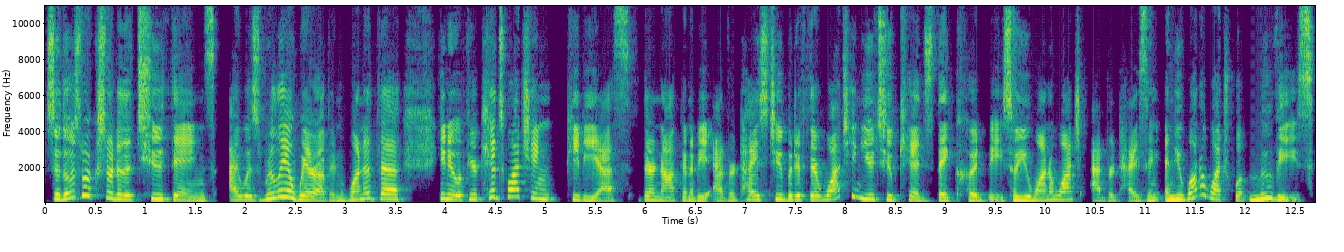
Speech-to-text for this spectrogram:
so those were sort of the two things I was really aware of. And one of the, you know, if your kid's watching PBS, they're not going to be advertised to, but if they're watching YouTube Kids, they could be. So you want to watch advertising, and you want to watch what movies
